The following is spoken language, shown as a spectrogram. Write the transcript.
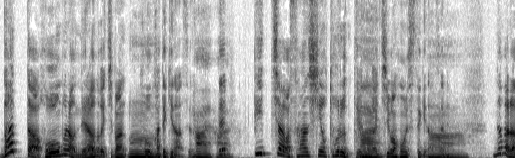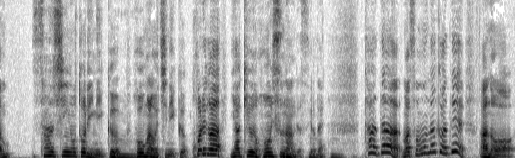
バッターはホームランを狙うのが一番効果的なんですよね。うんはいはいで、ピッチャーは三振を取るっていうのが一番本質的なんですよね。あだから、三振を取りに行く、うんホームランを打ちに行く。これが野球の本質なんですよね。ただ、まあ、その中で、あの、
